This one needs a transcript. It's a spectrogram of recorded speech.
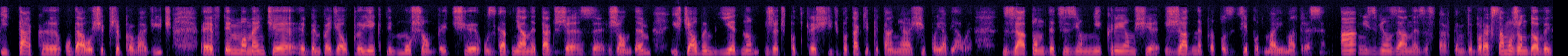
i tak e, udało się przeprowadzić. E, w tym momencie, e, bym powiedział, projekty muszą być uzgadniane także z rządem i chciałbym jedną rzecz podkreślić, bo takie pytania się pojawiały. Za tą decyzją nie kryją się żadne propozycje pod moim adresem, ani związane ze startem w wyborach samorządowych,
